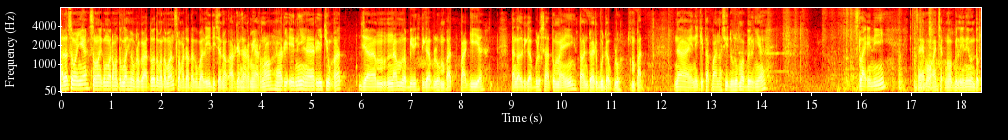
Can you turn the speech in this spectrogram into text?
Halo semuanya, Assalamualaikum warahmatullahi wabarakatuh Teman-teman, selamat datang kembali di channel Argen Sarmiarno. Hari ini hari Jumat jam 6 lebih 34 pagi ya Tanggal 31 Mei tahun 2024 Nah ini kita panasi dulu mobilnya. Setelah ini saya mau ajak mobil ini untuk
